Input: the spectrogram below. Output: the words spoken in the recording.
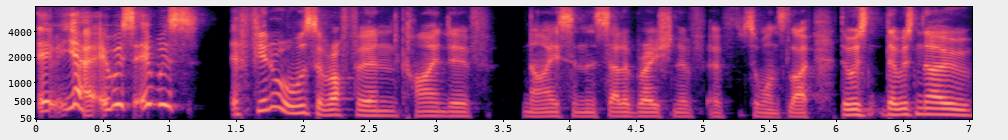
it, yeah, it was it was funerals are often kind of nice and the celebration of of someone's life. There was there was no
